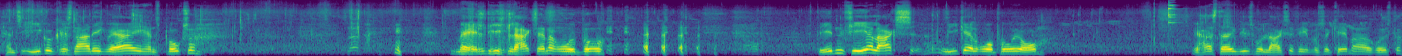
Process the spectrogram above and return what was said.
Hans ego kan snart ikke være i hans bukser. Med alle de laks, han har roet på. Det er den fjerde laks, Michael roer på i år. Jeg har stadig en lille smule laksefeber, så kameraet ryster.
